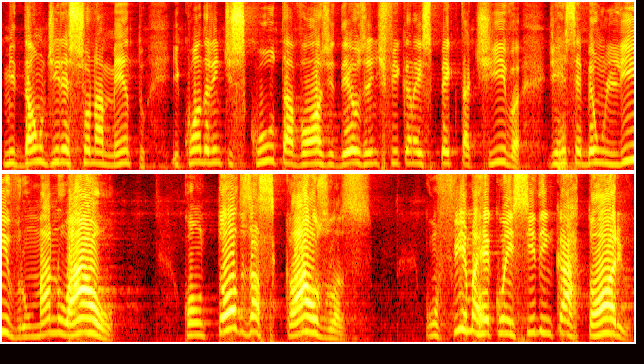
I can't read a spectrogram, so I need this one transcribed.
me dá um direcionamento. E quando a gente escuta a voz de Deus, a gente fica na expectativa de receber um livro, um manual, com todas as cláusulas, com firma reconhecida em cartório,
